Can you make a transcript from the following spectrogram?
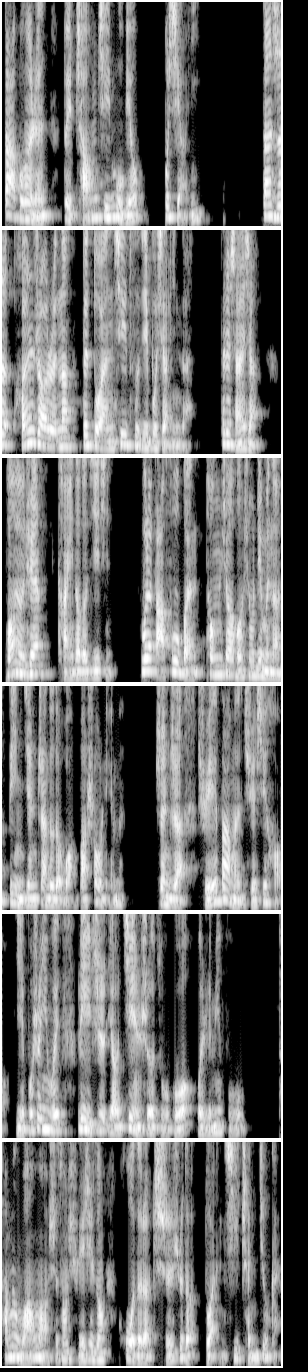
大部分人对长期目标不响应，但是很少人呢对短期刺激不响应的。大家想一想，朋友圈砍一刀的激情，为了打副本通宵和兄弟们呢并肩战斗的网吧少年们。甚至啊，学霸们学习好，也不是因为立志要建设祖国、为人民服务，他们往往是从学习中获得了持续的短期成就感。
